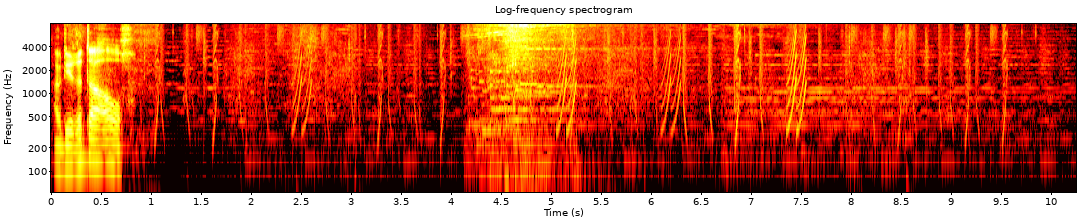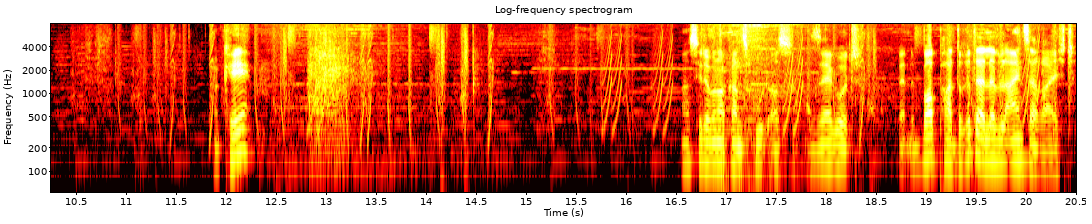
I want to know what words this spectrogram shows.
Aber die Ritter auch. Okay. Sieht aber noch ganz gut aus. Sehr gut. Bob hat dritter Level 1 erreicht.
